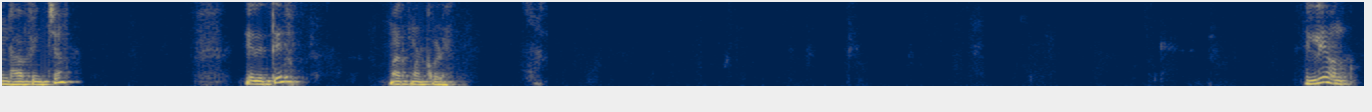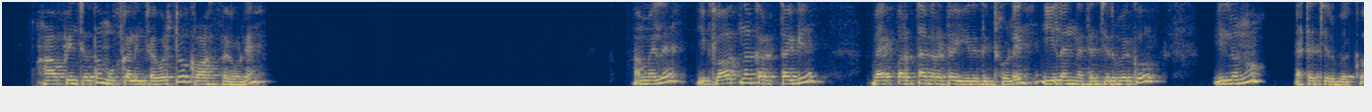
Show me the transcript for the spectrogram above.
ಒಂದು ಹಾಫ್ ಇಂಚು ಈ ರೀತಿ ಮಾರ್ಕ್ ಮಾಡ್ಕೊಳ್ಳಿ. ಇಲ್ಲಿ ಒಂದು ಹಾಫ್ ಇಂಚ್ ಅಥವಾ ಮುಕ್ಕಾಲು ಇಂಚ್ ಆಗುವಷ್ಟು ಕ್ರಾಸ್ ತಗೊಳ್ಳಿ. ಆಮೇಲೆ ಈ ಕ್ಲಾತ್ನ ಕರೆಕ್ಟಾಗಿ ಬ್ಯಾಕ್ ಪಾರ್ಟ್ನ ಕರೆಕ್ಟಾಗಿ ಈ ರೀತಿ ಇಟ್ಕೊಳ್ಳಿ. ಈ ಲೈನ್ ಅಟ್ಯಾಚ್ ಇರಬೇಕು. ಇಲ್ಲೂ ಅಟ್ಯಾಚ್ ಇರಬೇಕು.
